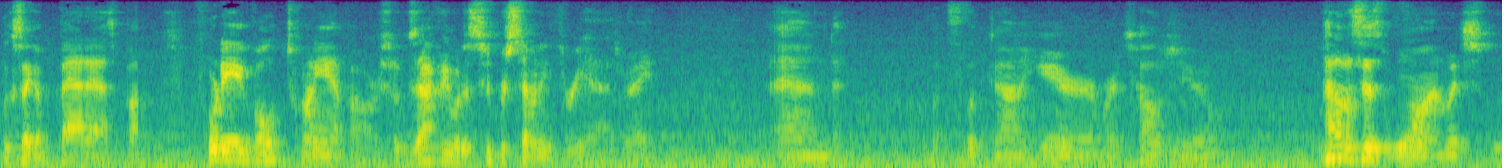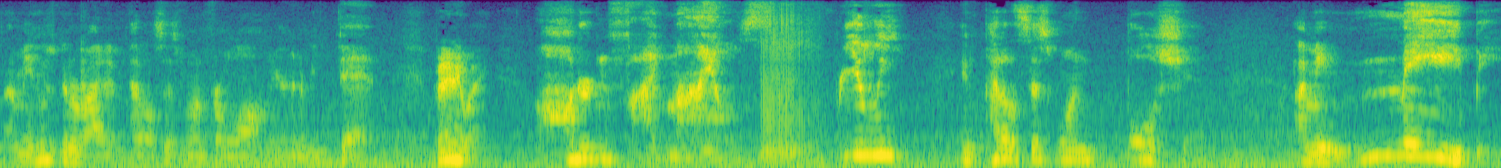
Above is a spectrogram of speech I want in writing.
Looks like a badass bike. 48 volt, 20 amp hour. So exactly what a Super 73 has, right? And let's look down here where it tells you pedal assist one, which I mean, who's to ride it in pedal assist one for long? You're to be dead. But anyway, 105 miles. Really? In pedal assist one, bullshit. I mean, maybe,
